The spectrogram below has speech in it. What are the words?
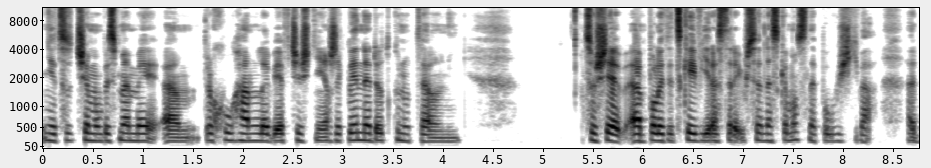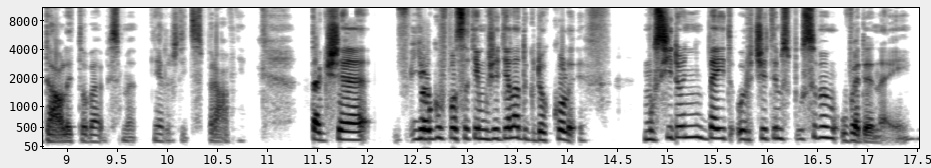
Něco, čemu bychom my trochu hanlivě v češtině řekli nedotknutelný což je uh, politický výraz, který už se dneska moc nepoužívá. Uh, dálitové bychom měli říct správně. Takže jogu v podstatě může dělat kdokoliv. Musí do ní být určitým způsobem uvedený,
